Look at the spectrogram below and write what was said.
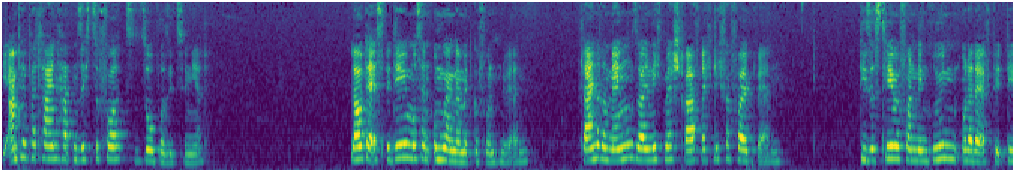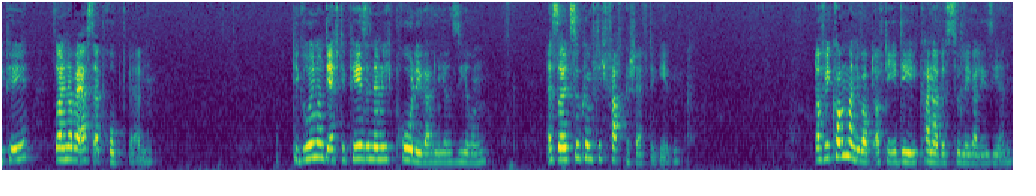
Die Ampelparteien hatten sich zuvor so positioniert. Laut der SPD muss ein Umgang damit gefunden werden. Kleinere Mengen sollen nicht mehr strafrechtlich verfolgt werden. Die Systeme von den Grünen oder der FDP sollen aber erst erprobt werden. Die Grünen und die FDP sind nämlich pro Legalisierung. Es soll zukünftig Fachgeschäfte geben. Doch wie kommt man überhaupt auf die Idee, Cannabis zu legalisieren?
